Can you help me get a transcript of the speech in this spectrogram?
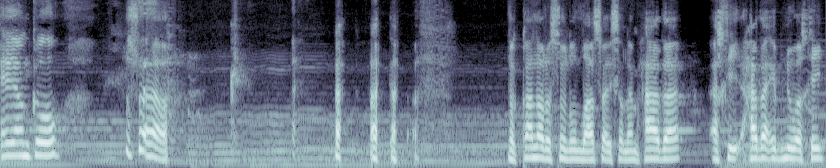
Hey uncle so فقال رسول الله صلى الله عليه وسلم هذا أخي هذا ابن أخيك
